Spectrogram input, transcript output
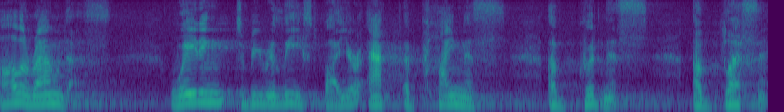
all around us, waiting to be released by your act of kindness, of goodness, of blessing.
